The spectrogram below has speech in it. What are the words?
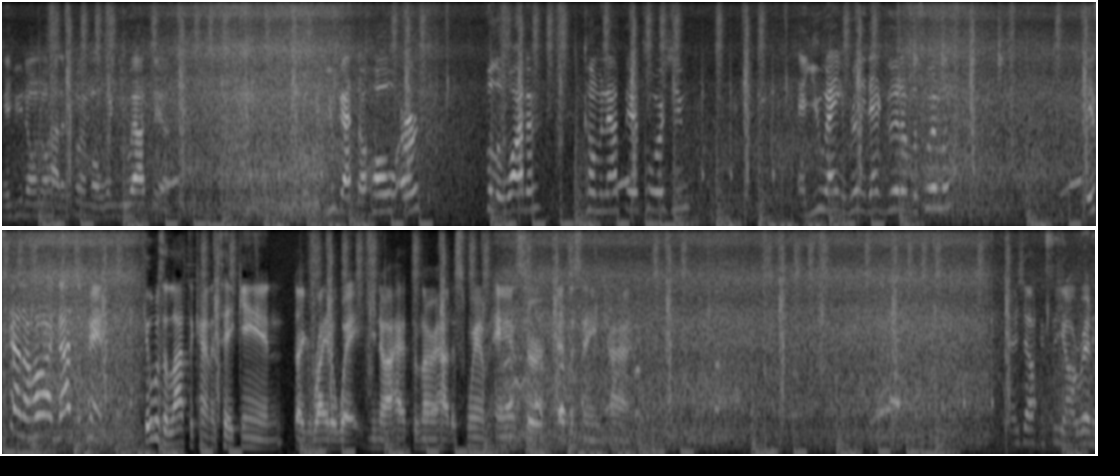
if you don't know how to swim or when you out there. But when you got the whole earth full of water coming out there towards you, and you ain't really that good of a swimmer, it's kind of hard not to panic. It was a lot to kind of take in like right away. You know, I had to learn how to swim and surf at the same time. As y'all can see already,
